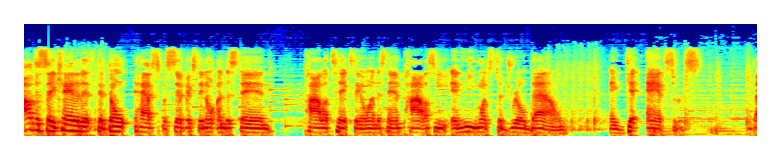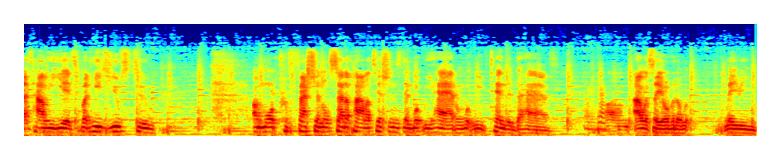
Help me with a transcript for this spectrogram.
I'll just say candidates that don't have specifics. They don't understand politics. They don't understand policy, and he wants to drill down and get answers. That's how he is. But he's used to a more professional set of politicians than what we have and what we've tended to have. Um, I would say over the maybe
